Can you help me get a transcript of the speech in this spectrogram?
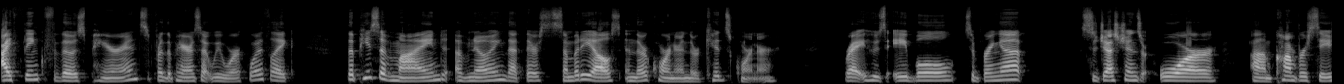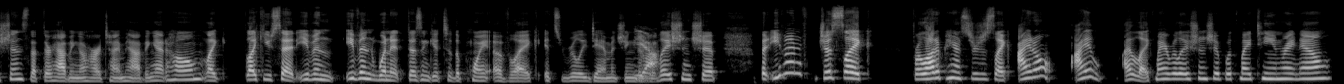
i think for those parents for the parents that we work with like the peace of mind of knowing that there's somebody else in their corner in their kids corner right who's able to bring up suggestions or um, conversations that they're having a hard time having at home. Like like you said even even when it doesn't get to the point of like it's really damaging the Yeah. relationship. But even just like for a lot of parents they're just like i don't i i like my relationship with my teen right now.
